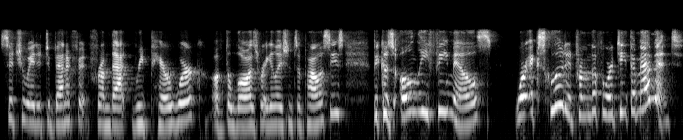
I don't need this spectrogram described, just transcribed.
situated to benefit from that repair work of the laws, regulations, and policies? Because only females were excluded from the 14th Amendment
